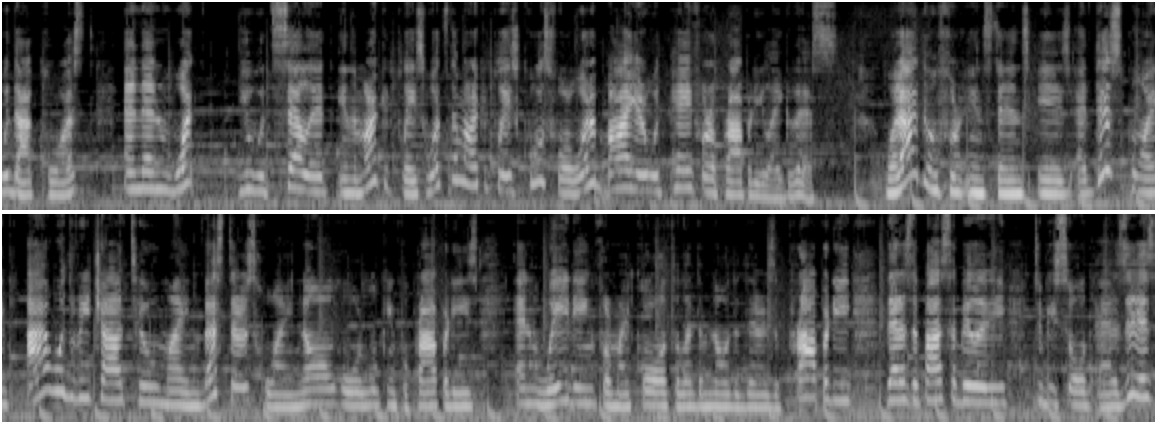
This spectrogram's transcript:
would that cost? And then what you would sell it in the marketplace what's the marketplace calls for? What a buyer would pay for a property like this what I do, for instance, is at this point, I would reach out to my investors who I know who are looking for properties and waiting for my call to let them know that there is a property that is a possibility to be sold as is.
